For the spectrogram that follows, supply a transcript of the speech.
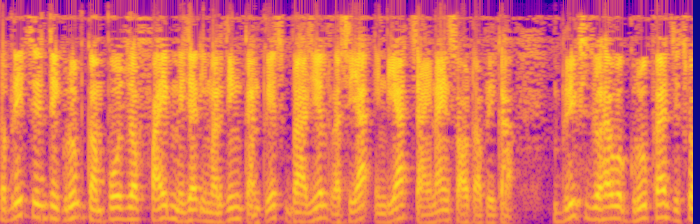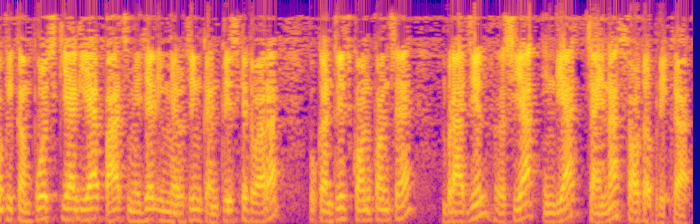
तो BRICS is the group compose of five major emerging countries, Brazil, Russia, India, China and South Africa. BRICS जो है वो ग्रुप है जिसको कि कंपोज किया गया है पाँच मेजर इमर्जिंग कंट्रीज़ के द्वारा। वो कंट्रीज़ कौन कौन से है? Brazil, Russia, India, China, South Africa.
